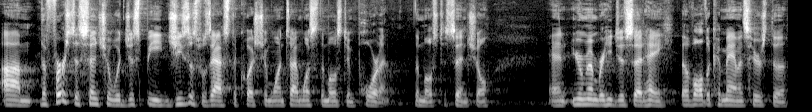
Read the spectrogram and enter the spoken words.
Um, the first essential would just be Jesus was asked the question one time, what's the most important, the most essential? And you remember he just said, hey, of all the commandments, here's the,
